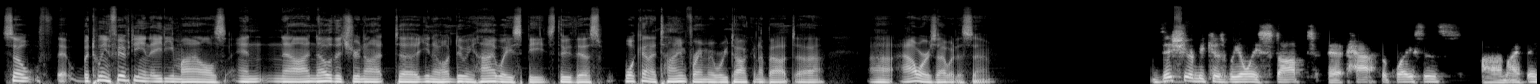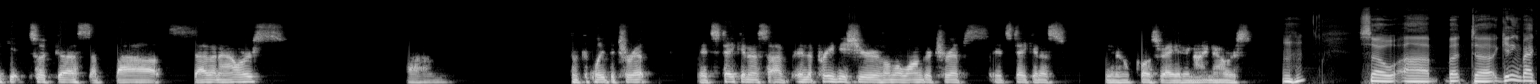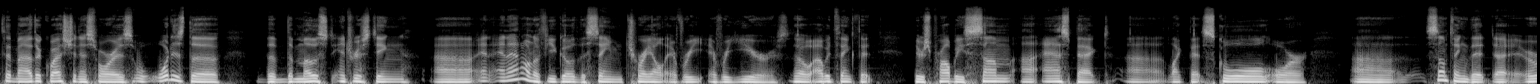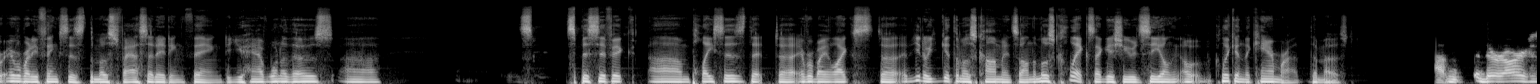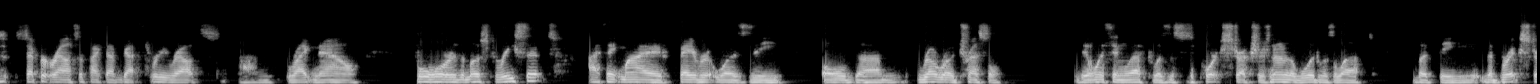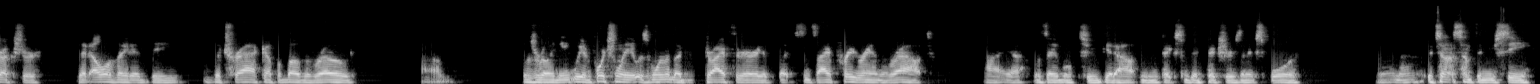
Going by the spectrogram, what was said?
So f- between 50 and 80 miles, and now I know that you're not, uh, you know, doing highway speeds through this. What kind of time frame are we talking about? Uh, uh, hours, I would assume. This year because we only stopped at half the places um, i think it took us about seven hours um, to complete the trip. It's taken us I've, in the previous years on the longer trips it's taken us you know closer to eight or nine hours. So, uh, but uh, getting back to my other question, as far as what is the the the most interesting, uh, and and I don't know if you go the same trail every every year. So I would think that there's probably some uh, aspect uh, like that school or uh, something that uh, everybody thinks is the most fascinating thing. Do you have one of those uh, specific um, places that uh, everybody likes? To, you know, you get the most comments on, the most clicks. I guess you would see on oh, clicking the camera the most. um, there are separate routes in fact i've got three routes um, right now for the most recent i think my favorite was the old um, railroad trestle The only thing left was the support structures. None of the wood was left, but the the brick structure that elevated the the track up above the road um, was really neat. We unfortunately it was one of the drive-through areas, but since I pre-ran the route, I uh, was able to get out and take some good pictures and explore. And uh, it's not something you see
